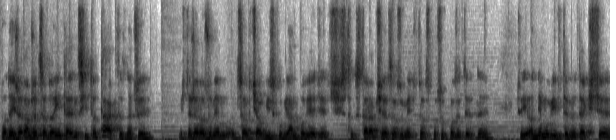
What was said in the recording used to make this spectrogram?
Podejrzewam, że co do intencji, to tak. To znaczy, myślę, że rozumiem, co chciał biskup Jan powiedzieć. Staram się zrozumieć to w sposób pozytywny. Czyli on nie mówi w tym tekście,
